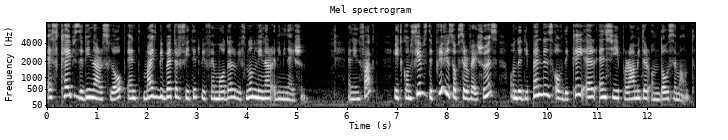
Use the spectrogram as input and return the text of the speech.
escapes the linear slope and might be better fitted with a model with nonlinear elimination. And in fact, it confirms the previous observations on the dependence of the KL NCE parameter on dose amount.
